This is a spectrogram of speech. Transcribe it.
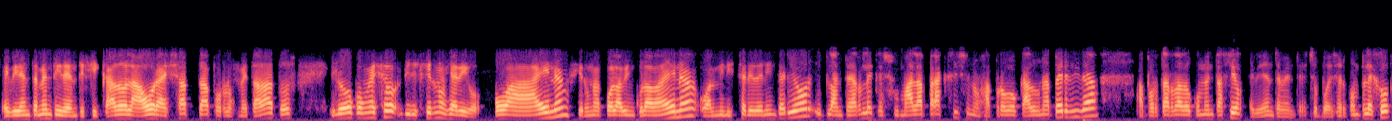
evidentemente identificado la hora exacta por los metadatos, y luego con eso dirigirnos, ya digo, o a AENA, si era una cola vinculada a AENA, o al Ministerio del Interior, y plantearle que su mala praxis nos ha provocado una pérdida, aportar la documentación. Evidentemente, esto puede ser complejo,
